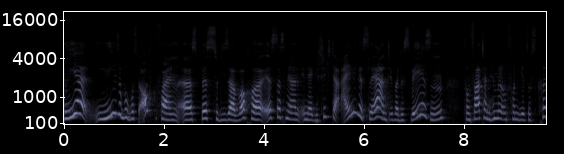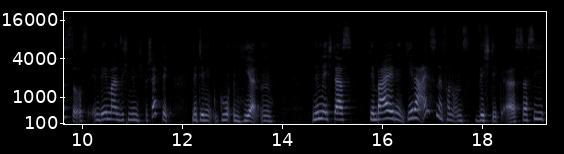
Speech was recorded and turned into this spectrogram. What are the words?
mir nie so bewusst aufgefallen ist bis zu dieser Woche, ist, dass man in der Geschichte einiges lernt über das Wesen vom Vater im Himmel und von Jesus Christus, indem man sich nämlich beschäftigt mit dem guten Hirten. Nämlich, dass den beiden jeder einzelne von uns wichtig ist, dass sie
